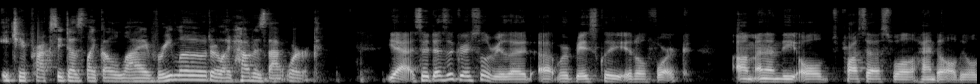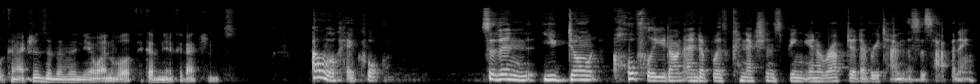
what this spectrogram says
HA proxy does like a live reload or like how does that work? Yeah, so it does a graceful reload uh, where basically it'll fork, um, and then the old process will handle all the old connections, and then the new one will pick up new connections. Oh, okay, cool. So then you don't, hopefully, you don't end up with connections being interrupted every time this is happening.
